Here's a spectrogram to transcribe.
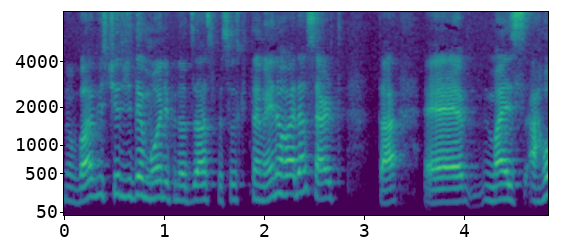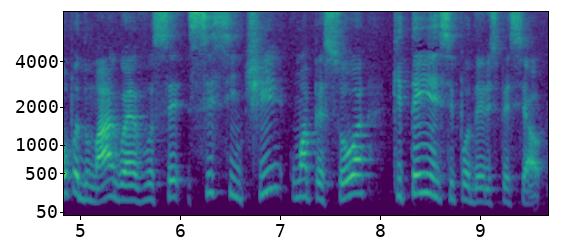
Não vai vestido de demônio hipnotizar as pessoas, que também não vai dar certo, tá? É, mas a roupa do mago é você se sentir uma pessoa que tem esse poder especial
